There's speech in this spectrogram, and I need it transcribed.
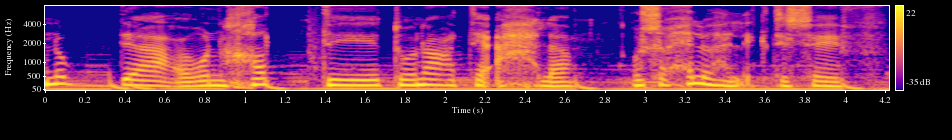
نبدع ونخطط ونعطي أحلى. وشو حلو هالاكتشاف.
